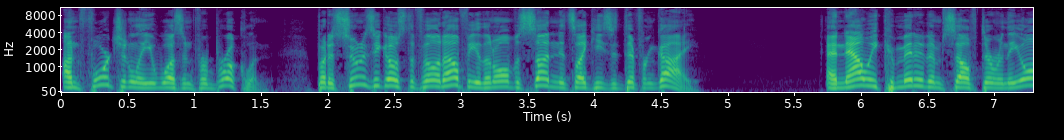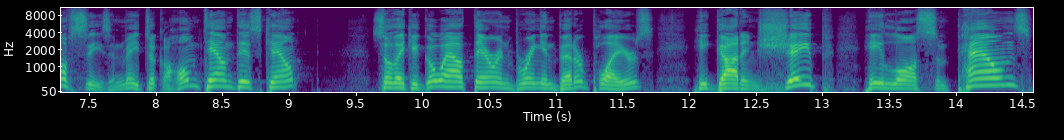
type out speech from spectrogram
Unfortunately, it wasn't for Brooklyn. But as soon as he goes to Philadelphia, then all of a sudden it's like he's a different guy. And now he committed himself during the offseason. He took a hometown discount so they could go out there and bring in better players. He got in shape. He lost some pounds.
